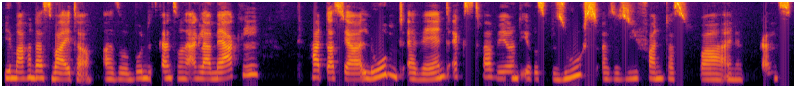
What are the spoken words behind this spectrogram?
wir machen das weiter. Also Bundeskanzlerin Angela Merkel hat das ja lobend erwähnt extra während ihres Besuchs. Also sie fand, das war eine ganz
